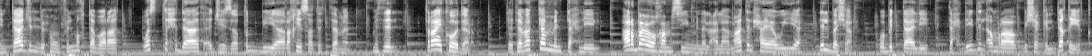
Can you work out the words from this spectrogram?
إنتاج اللحوم في المختبرات واستحداث أجهزة طبية رخيصة الثمن مثل ترايكودر تتمكن من تحليل 54 من العلامات الحيوية للبشر وبالتالي تحديد الأمراض بشكل دقيق.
